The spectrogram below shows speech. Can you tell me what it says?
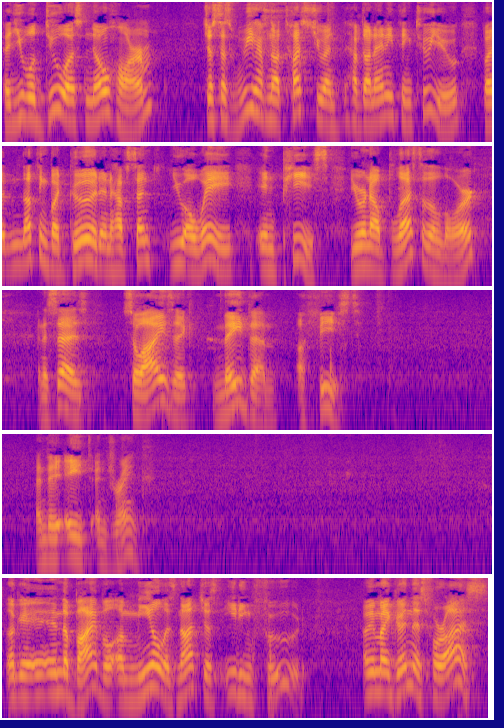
that you will do us no harm, just as we have not touched you and have done anything to you, but nothing but good, and have sent you away in peace. You are now blessed of the Lord. And it says, So Isaac made them a feast, and they ate and drank. Look, in the Bible, a meal is not just eating food. I mean, my goodness, for us,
